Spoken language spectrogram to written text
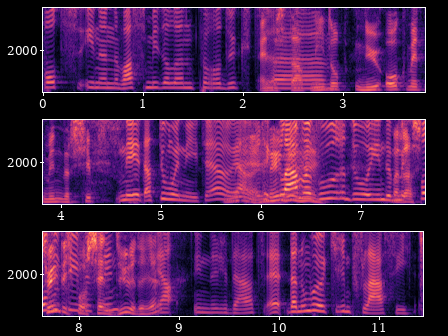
pot in een wasmiddelenproduct. En er staat ehm, niet op, nu ook met minder chips. Nee, dat doen we niet. Hè. Ja, Nee. Nee, nee, reclame nee. voeren doen we in de Maar dat is positieve 20% zin. duurder, hè? Ja, inderdaad. Eh, Dat noemen we krimpflatie. Dus,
